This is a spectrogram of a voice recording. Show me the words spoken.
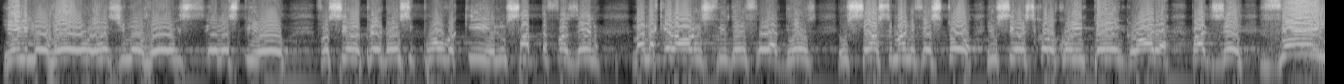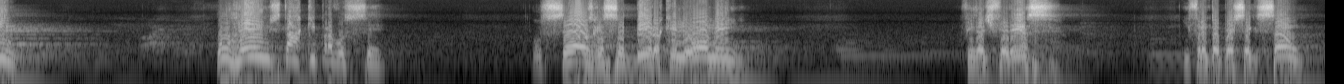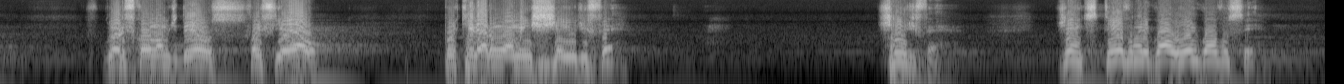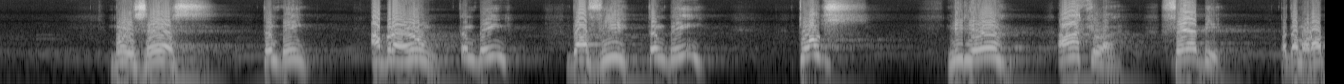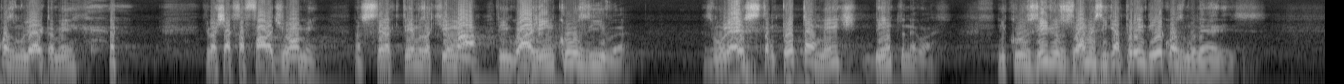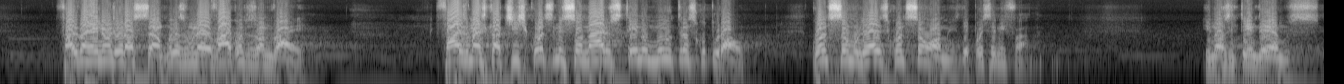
E ele morreu, e antes de morrer, ele, ele expirou. Falou, Senhor, perdoa esse povo aqui, ele não sabe o que está fazendo. Mas naquela hora o Espírito dele foi a Deus, o céu se manifestou, e o Senhor se colocou em pé, em glória, para dizer: Vem! O reino está aqui para você. Os céus receberam aquele homem, fez a diferença, enfrentou perseguição, glorificou o nome de Deus, foi fiel porque ele era um homem cheio de fé. Cheio de fé. Gente, Estevão era igual eu, igual você. Moisés também. Abraão também. Davi também. Todos. Miriam, Áquila, Febe. Para dar moral para as mulheres também. Você vai achar que só fala de homem. Nós temos aqui uma linguagem inclusiva. As mulheres estão totalmente dentro do negócio. Inclusive os homens têm que aprender com as mulheres. Faz uma reunião de oração. Quantas mulheres vai, quantos homens vai? Faz uma estatística. Quantos missionários tem no mundo transcultural? Quantos são mulheres quantos são homens? Depois você me fala. E nós entendemos.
